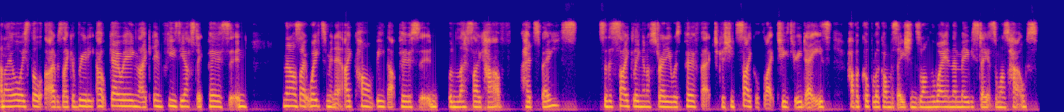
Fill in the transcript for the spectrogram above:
And I always thought that I was like a really outgoing, like enthusiastic person. And then I was like, wait a minute, I can't be that person unless I have headspace. So the cycling in Australia was perfect because she'd cycle for like two, three days, have a couple of conversations along the way, and then maybe stay at someone's house.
